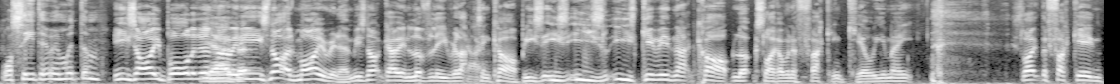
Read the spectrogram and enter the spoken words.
What's he doing with them? He's eyeballing them, Yeah, though, but- he's not admiring them. He's not going lovely, relaxing carp. He's he's he's he's giving that carp looks like I'm gonna fucking kill you, mate. it's like the fucking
